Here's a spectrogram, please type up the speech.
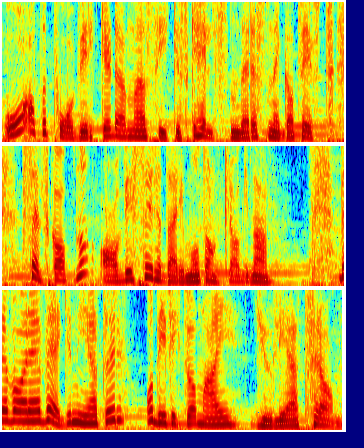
og at det påvirker den psykiske helsen deres negativt. Selskapene avviser derimot anklagene. Det var VG nyheter, og de fikk du av meg, Julie Tran.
